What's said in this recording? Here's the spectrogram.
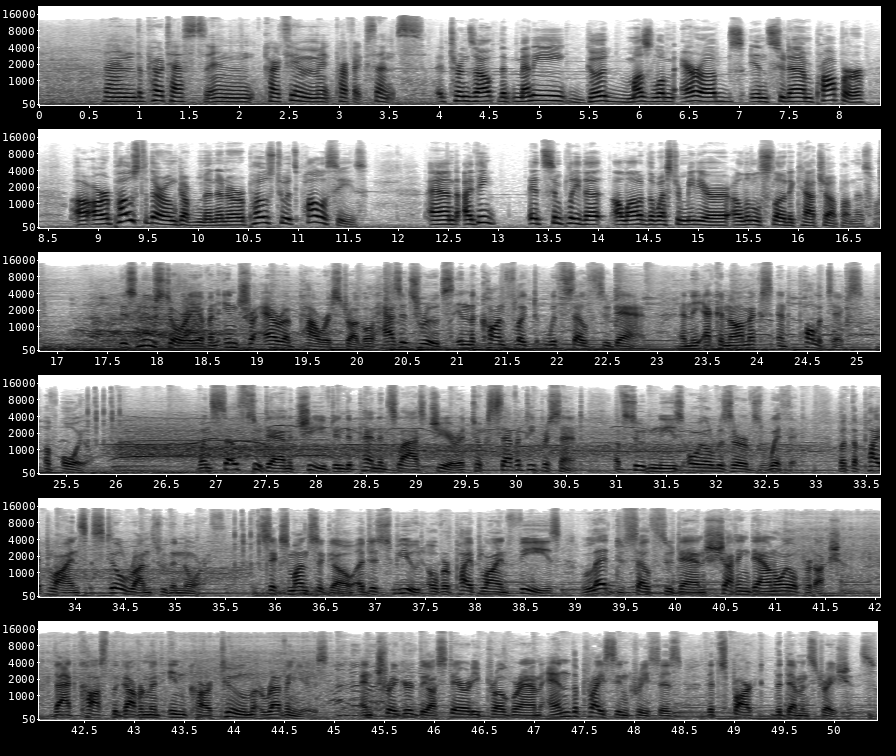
then the protests in Khartoum make perfect sense. It turns out that many good Muslim Arabs in Sudan proper are opposed to their own government and are opposed to its policies. And I think it's simply that a lot of the Western media are a little slow to catch up on this one. This new story of an intra Arab power struggle has its roots in the conflict with South Sudan and the economics and politics of oil. When South Sudan achieved independence last year, it took 70% of Sudanese oil reserves with it, but the pipelines still run through the north. Six months ago, a dispute over pipeline fees led to South Sudan shutting down oil production. That cost the government in Khartoum revenues and triggered the austerity program and the price increases that sparked the demonstrations.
